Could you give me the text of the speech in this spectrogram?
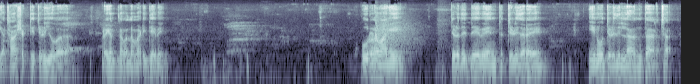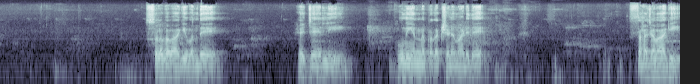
ಯಥಾಶಕ್ತಿ ತಿಳಿಯುವ ಪ್ರಯತ್ನವನ್ನು ಮಾಡಿದ್ದೇವೆ. ಪೂರ್ಣವಾಗಿ ತಿಳಿದಿದ್ದೇವೆ ಅಂತ ತಿಳಿದರೆ ಏನೂ ತಿಳಿದಿಲ್ಲ ಅಂತ ಅರ್ಥ. ಸುಲಭವಾಗಿ ಒಂದೇ ಹೆಜ್ಜೆಯಲ್ಲಿ ಭೂಮಿಯನ್ನು ಪ್ರದಕ್ಷಿಣೆ ಮಾಡಿದೆ. ಸಹಜವಾಗಿ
